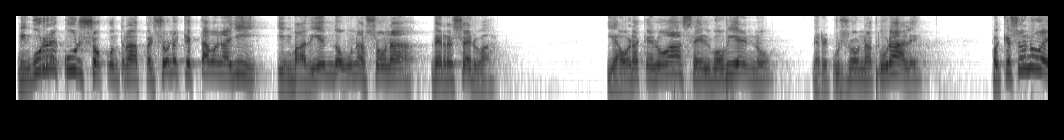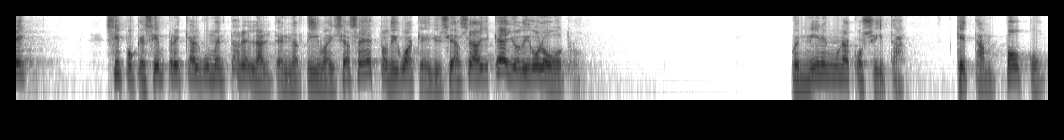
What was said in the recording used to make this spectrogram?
ningún recurso contra las personas que estaban allí invadiendo una zona de reserva. Y ahora que lo hace el gobierno de recursos naturales, pues que eso no es. Sí, porque siempre hay que argumentar en la alternativa. Y si hace esto, digo aquello. Y si hace aquello, digo lo otro. Pues miren una cosita que tampoco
